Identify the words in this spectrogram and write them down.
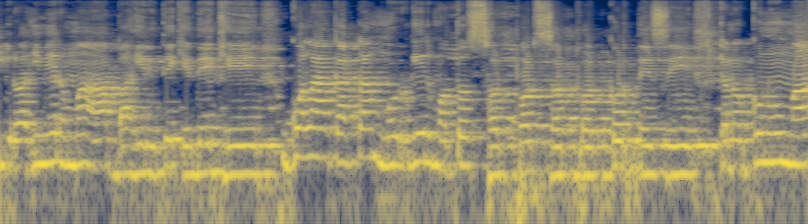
ইব্রাহিমের মা বাহির থেকে দেখে, গলা কাটা মুরগির মতো ছটফট ছটফট করতেছে। কেন কোনো মা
